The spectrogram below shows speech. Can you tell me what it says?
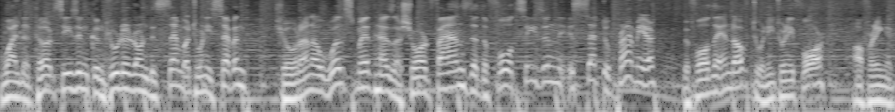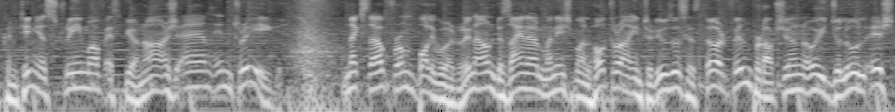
While the third season concluded on December 27th, showrunner Will Smith has assured fans that the fourth season is set to premiere before the end of 2024, offering a continuous stream of espionage and intrigue. Next up from Bollywood, renowned designer Manish Malhotra introduces his third film production, Ul Jalool Ishq,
